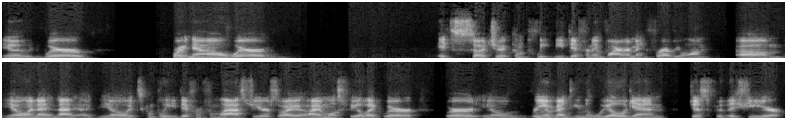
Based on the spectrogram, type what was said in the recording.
you know, where right now where it's such a completely different environment for everyone. Um, you know, and, and I, you know, it's completely different from last year. So I, I almost feel like we're we're you know reinventing the wheel again just for this year.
